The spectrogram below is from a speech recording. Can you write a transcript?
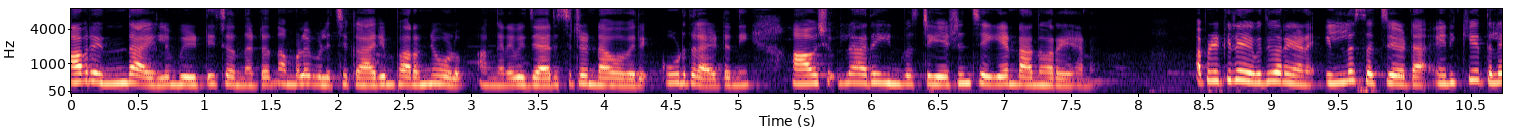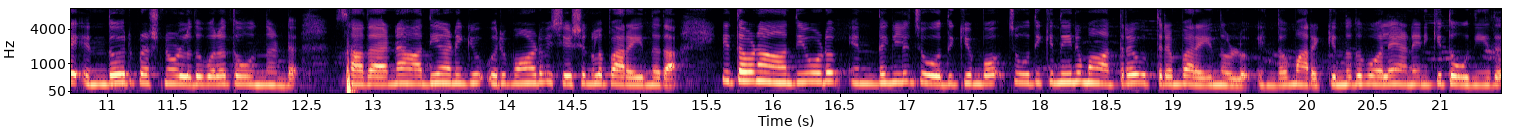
അവരെന്തായാലും വീട്ടിൽ ചെന്നിട്ട് നമ്മളെ വിളിച്ച് കാര്യം പറഞ്ഞോളും. അങ്ങനെ വിചാരിച്ചിട്ടുണ്ടാവും അവർ കൂടുതലായിട്ട് നീ ആവശ്യമില്ലാതെ ഇൻവെസ്റ്റിഗേഷൻ ചെയ്യേണ്ടെന്ന് പറയാണ്. അപ്പോഴേക്കും രേവതി പറയുകയാണ് ഇല്ല സച്ചി ചേട്ടാ എനിക്ക് ഇതിൽ എന്തോ ഒരു പ്രശ്നം ഉള്ളതുപോലെ തോന്നുന്നുണ്ട്. സാധാരണ ആദ്യമാണെങ്കിൽ ഒരുപാട് വിശേഷങ്ങൾ പറയുന്നതാ. ഇത്തവണ ആദ്യയോടും എന്തെങ്കിലും ചോദിക്കുമ്പോൾ ചോദിക്കുന്നതിന് മാത്രമേ ഉത്തരം പറയുന്നുള്ളൂ. എന്തോ മറിക്കുന്നത് പോലെയാണ് എനിക്ക് തോന്നിയത്.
